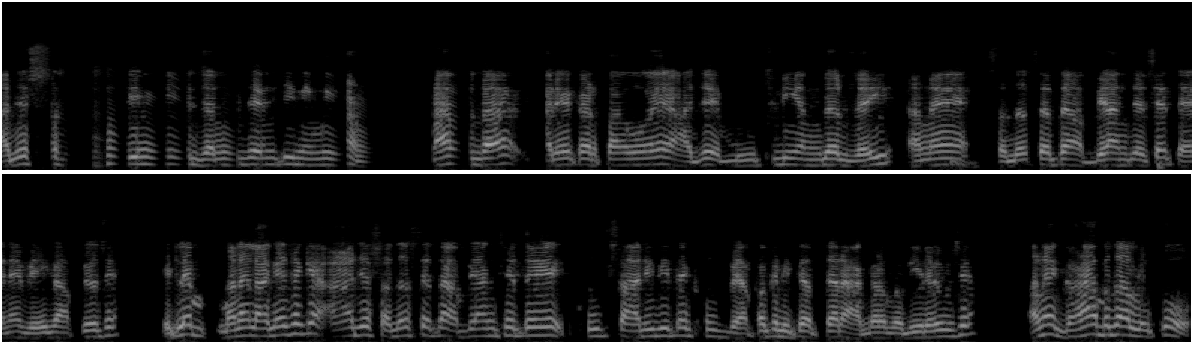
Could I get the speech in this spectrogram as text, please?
આજે સરસ્વતીની જન્મ જયંતિ નિમિત્તે ઘણા બધા કાર્યકર્તાઓએ આજે બૂથની અંદર જઈ અને સદસ્યતા અભિયાન જે છે તેને વેગ આપ્યો છે. એટલે મને લાગે છે કે આ જે સદસ્યતા અભિયાન છે તે ખૂબ સારી રીતે, ખૂબ વ્યાપક રીતે અત્યારે આગળ વધી રહ્યું છે. અને ઘણા બધા લોકો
